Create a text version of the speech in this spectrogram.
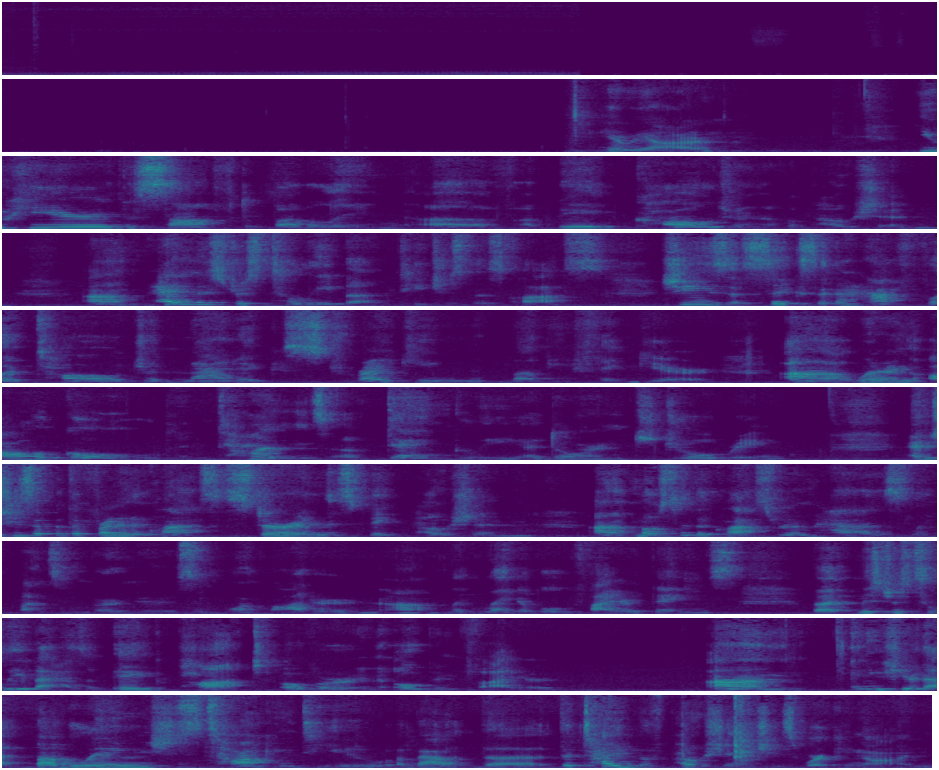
Here we are. You hear the soft bubbling of a big cauldron of a potion. Um, Headmistress Taliba teaches this class. She's a six and a half foot tall, dramatic, striking mummy figure, uh, wearing all gold and tons of dangly, adorned jewelry. And she's up at the front of the class stirring this big potion. Uh, most of the classroom has like Bunsen burners and more modern, um, like lightable fire things but Mistress Taliba has a big pot over an open fire. Um, and you hear that bubbling. She's talking to you about the, the type of potion she's working on.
